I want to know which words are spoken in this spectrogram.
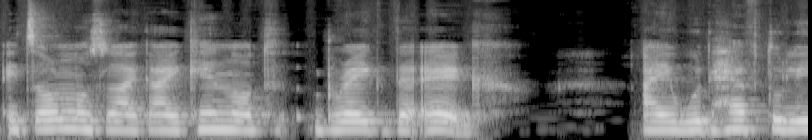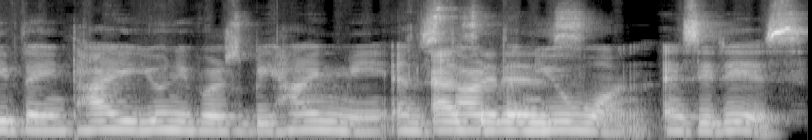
it's almost like I cannot break the egg. I would have to leave the entire universe behind me and start a is. new one as it is.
